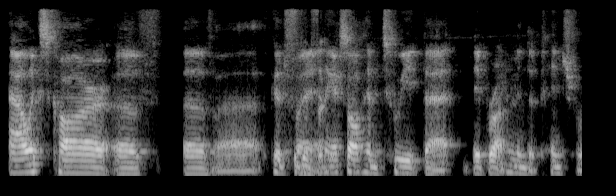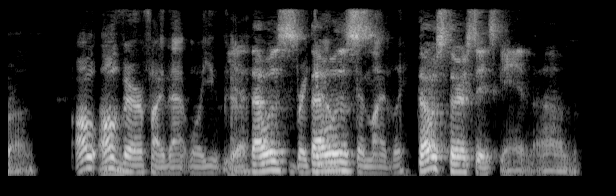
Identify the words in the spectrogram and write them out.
Alex Carr of of uh, Good Phight. Good Phight. I think I saw him tweet that they brought him into pinch run. I'll I'll um, verify that while you yeah that was that was Ben Lively. That was Thursday's game. Um,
